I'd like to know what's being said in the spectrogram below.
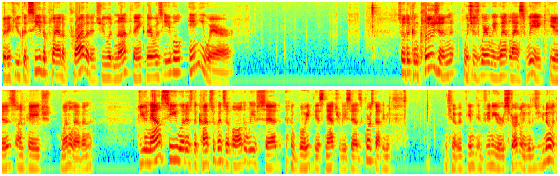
but if you could see the plan of providence, you would not think there was evil anywhere. So the conclusion, which is where we went last week, is on page 111. Do you now see what is the consequence of all that we've said? Boethius naturally says, of course not. I mean, you know, if, if any of you are struggling with this, you know what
